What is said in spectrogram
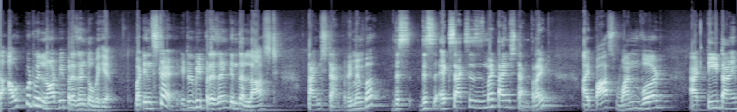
the output will not be present over here but instead it will be present in the last timestamp. Remember this this x-axis is my timestamp right? I pass one word at t time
